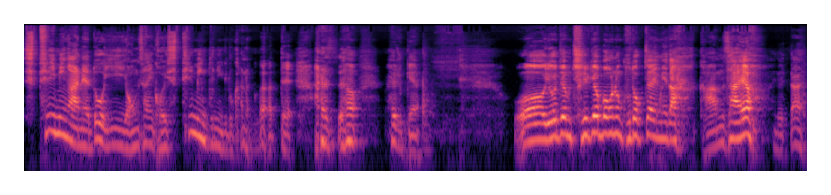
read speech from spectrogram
스트리밍 안 해도 이 영상이 거의 스트리밍 분위기로 가는 것 같아. 알았어요? 해줄게. 어, 요즘 즐겨보는 구독자입니다. 감사해요. 일단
